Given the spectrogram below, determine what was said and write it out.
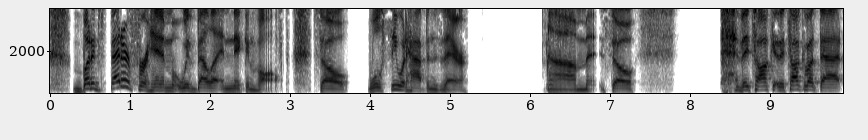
but it's better for him with Bella and Nick involved. So we'll see what happens there. Um, so they talk they talk about that.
